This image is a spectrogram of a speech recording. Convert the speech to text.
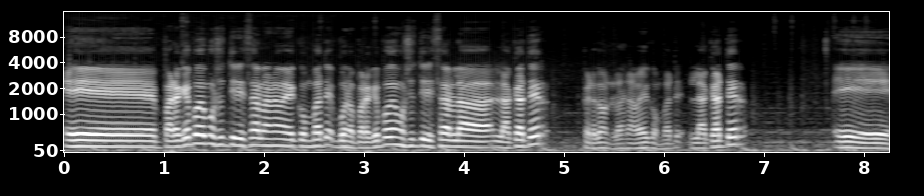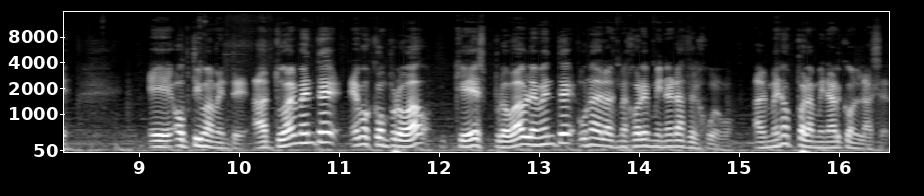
eh, ¿para qué podemos utilizar la nave de combate? Bueno, ¿para qué podemos utilizar la, la Cater? Perdón, la nave de combate. La Cater eh, óptimamente. Actualmente hemos comprobado que es probablemente una de las mejores mineras del juego. Al menos para minar con láser.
